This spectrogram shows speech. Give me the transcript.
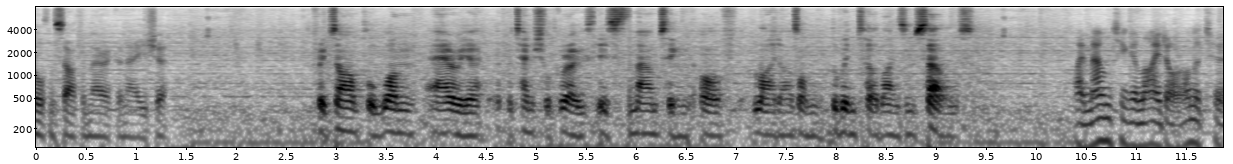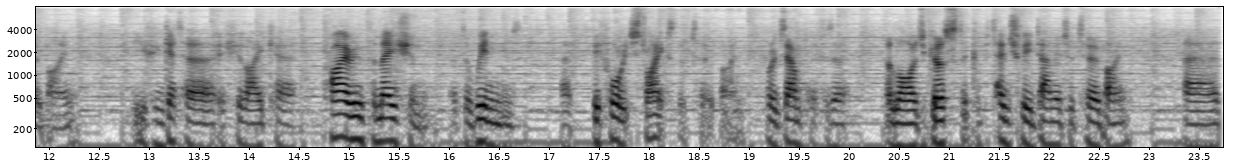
North and South America and Asia. For example, one area of potential growth is the mounting of LiDARs on the wind turbines themselves. By mounting a LiDAR on a turbine, you can get, a, if you like, prior information of the wind uh, before it strikes the turbine. For example, if there's a, a large gust that could potentially damage the turbine, uh,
